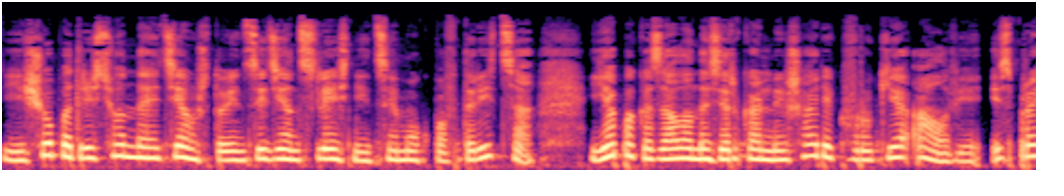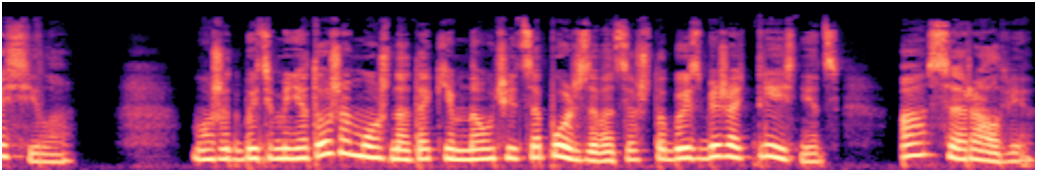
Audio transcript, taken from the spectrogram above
Еще потрясенная тем, что инцидент с лестницей мог повториться, я показала на зеркальный шарик в руке Алви и спросила. «Может быть, мне тоже можно таким научиться пользоваться, чтобы избежать лестниц, а, сэр Алви?»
